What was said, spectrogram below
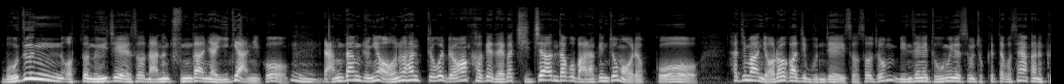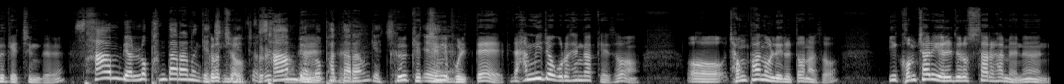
모든 어떤 의제에서 나는 중간이야 이게 아니고 음. 양당 중에 어느 한쪽을 명확하게 내가 지지한다고 말하기는 좀 어렵고 하지만 여러 가지 문제에 있어서 좀 민생에 도움이 됐으면 좋겠다고 생각하는 그 계층들 사안별로 판단하는 계층이 그렇죠. 그렇죠. 사안별로 네. 판단하는 계층. 그 계층이 예. 볼때 그냥 합리적으로 생각해서 어 정파 논리를 떠나서 이 검찰이 예를 들어 수사를 하면은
